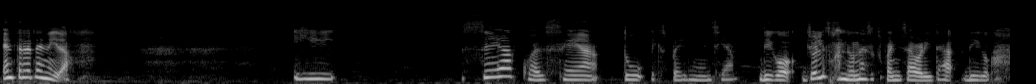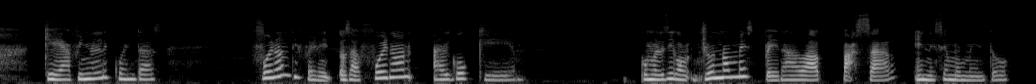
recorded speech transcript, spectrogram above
entretenida. Y sea cual sea tu experiencia, digo, yo les conté una experiencia ahorita, digo, que a final de cuentas fueron diferentes, o sea, fueron algo que, como les digo, yo no me esperaba pasar en ese momento,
